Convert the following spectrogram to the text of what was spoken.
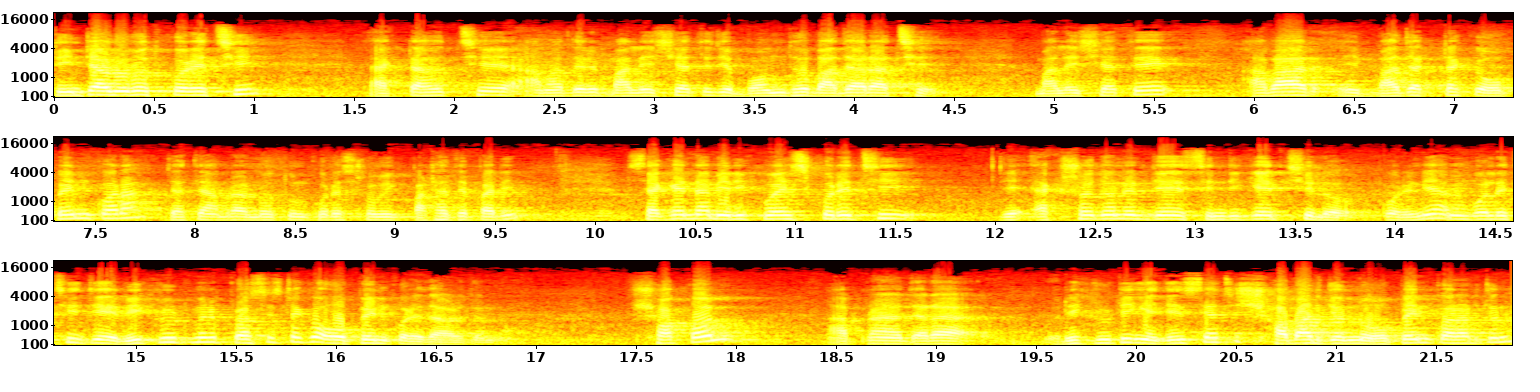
তিনটা অনুরোধ করেছি। একটা হচ্ছে আমাদের মালয়েশিয়াতে যে বন্ধ বাজার আছে, মালয়েশিয়াতে আবার এই বাজারটাকে ওপেন করা যাতে আমরা নতুন করে শ্রমিক পাঠাতে পারি। সেকেন্ড আমি রিকোয়েস্ট করেছি যে একশো জনের যে সিন্ডিকেট ছিল করে নিয়ে, আমি বলেছি যে রিক্রুটমেন্ট প্রসেসটাকে ওপেন করে দেওয়ার জন্য। সকল আপনার যারা রিক্রুটিং এজেন্সি আছে, সবার জন্য ওপেন করার জন্য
